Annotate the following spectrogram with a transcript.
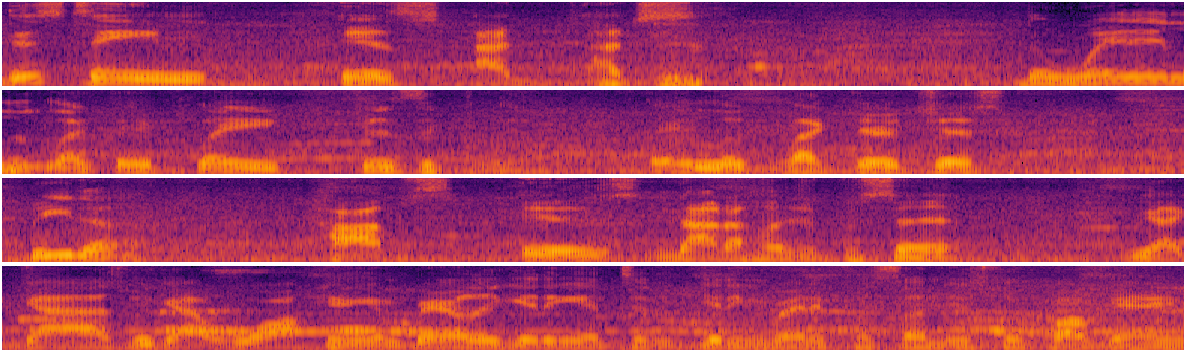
this team is I, I just- the way they look like they played physically, they look like they're just beat up. Hops is not 100%. We got guys we got walking and barely getting into the, getting ready for Sunday's football game.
